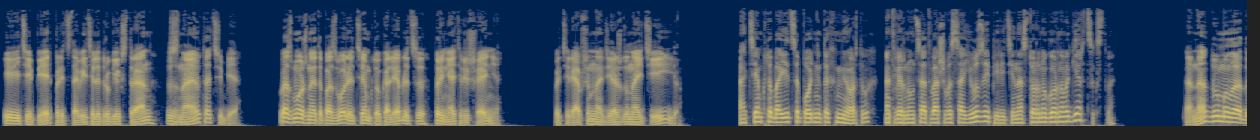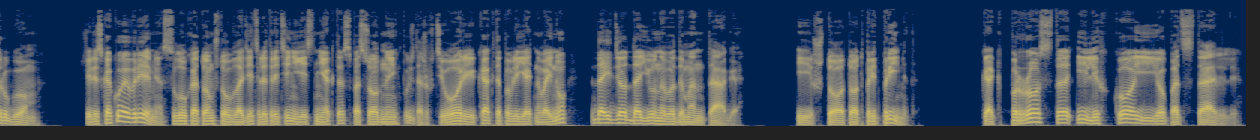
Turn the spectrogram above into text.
И теперь представители других стран знают о тебе. Возможно, это позволит тем, кто колеблется, принять решение, потерявшим надежду найти ее. А тем, кто боится поднятых мертвых, отвернуться от вашего союза и перейти на сторону горного герцогства? Она думала о другом. Через какое время слух о том, что у владетеля Третини есть некто, способный, пусть даже в теории, как-то повлиять на войну, дойдет до юного Демонтага? И что тот предпримет? Как просто и легко ее подставили.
